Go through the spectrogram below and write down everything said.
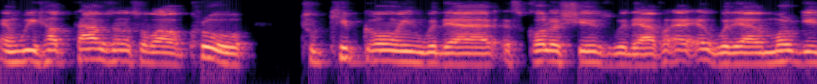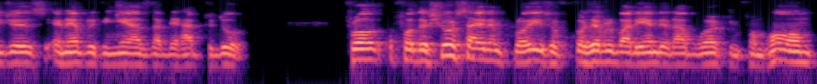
And we help thousands of our crew to keep going with their scholarships, with their, with their mortgages and everything else that they had to do. For, for the shoreside employees, of course, everybody ended up working from home.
